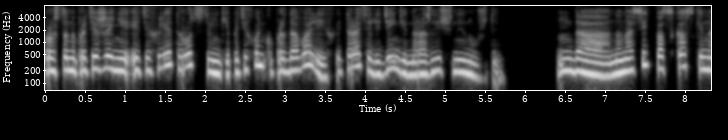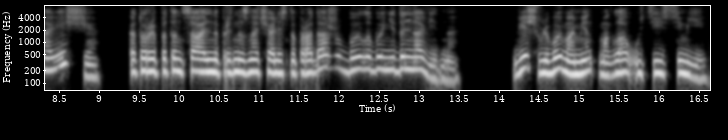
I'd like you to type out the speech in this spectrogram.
Просто на протяжении этих лет родственники потихоньку продавали их и тратили деньги на различные нужды. Да, наносить подсказки на вещи, которые потенциально предназначались на продажу, было бы недальновидно. Вещь в любой момент могла уйти из семьи.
